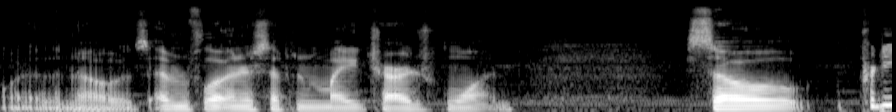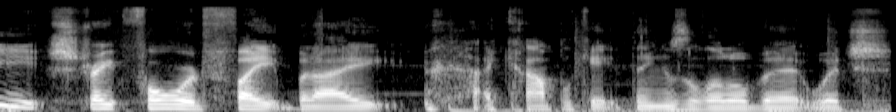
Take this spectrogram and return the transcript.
what are the nodes? Ebb and Flow Intercept and Mighty Charge 1. So, pretty straightforward fight, but I, I complicate things a little bit, which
